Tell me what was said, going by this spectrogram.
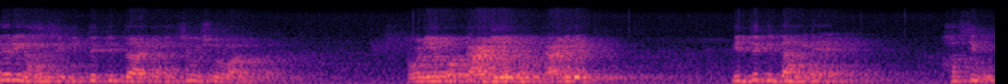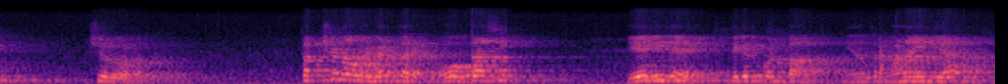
ಇವರಿಗೆ ಹಸಿ ಇದ್ದಕ್ಕಿದ್ದಾಗೆ ಹಸಿವು ಶುರುವಾಗುತ್ತೆ. ದೋಣಿಯಲ್ಲೋ, ಗಾಡಿಯಲ್ಲೋ, ಗಾಡಿಯಲ್ಲಿ ಇದ್ದಕ್ಕಿದ್ದ ಹಾಗೆ ಹಸಿವು ಶುರುವಾಗುತ್ತೆ. ತಕ್ಷಣ ಅವರು ಹೇಳ್ತಾರೆ, ಓ ದಾಸಿ ಏನಿದೆ? ತೆಗೆದುಕೊಂಡು ಬಾ. ನಿನ್ನ ಹತ್ರ ಹಣ ಇದೆಯಾ?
